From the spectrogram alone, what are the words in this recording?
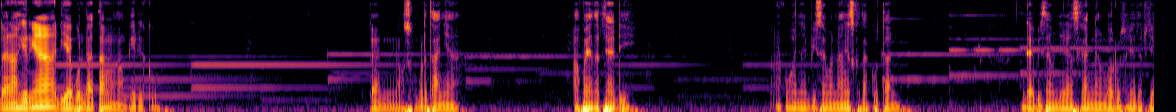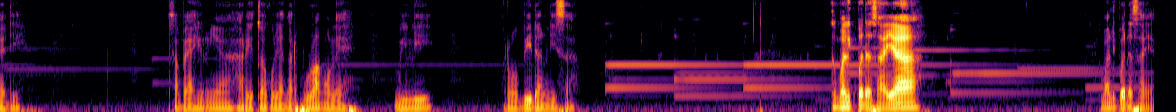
Dan akhirnya dia pun datang menghampiriku dan langsung bertanya, "Apa yang terjadi?" Aku hanya bisa menangis ketakutan. Gak bisa menjelaskan yang baru saja terjadi. Sampai akhirnya hari itu aku diantar pulang oleh Billy, Robbie, dan Lisa. Kembali kepada saya. Kembali kepada saya.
